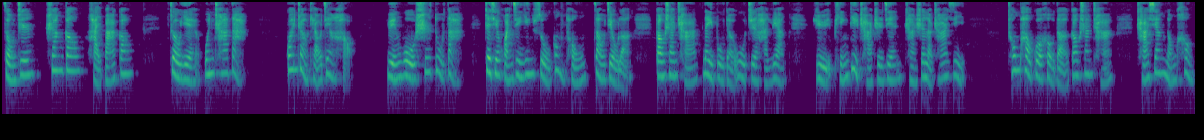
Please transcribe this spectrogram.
总之，山高海拔高，昼夜温差大，光照条件好，云雾湿度大，这些环境因素共同造就了。高山茶内部的物质含量与平地茶之间产生了差异。冲泡过后的高山茶，茶香浓厚，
